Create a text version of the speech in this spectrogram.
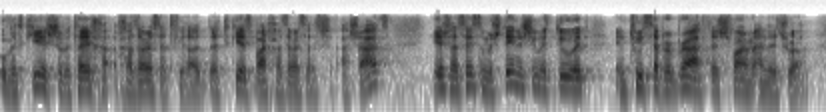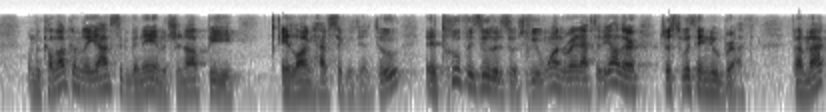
Uvetkiyas shabbatei chazaras atfila. The tkiyas by chazaras ashatz. Yesh haseisim mishtei neshim do it in two separate breaths, the shvarim and the trua. When we come b'neim, it should not be a long hafsik between the two. It should be one right after the other, just with a new breath. And similar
